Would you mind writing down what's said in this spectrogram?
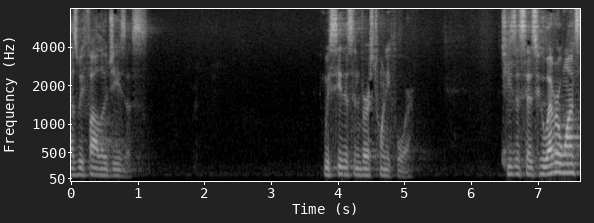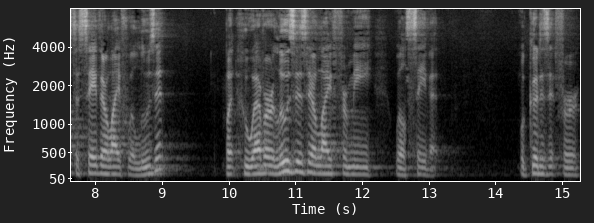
as we follow Jesus. We see this in verse 24. Jesus says, Whoever wants to save their life will lose it, but whoever loses their life for me will save it. What good is it for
